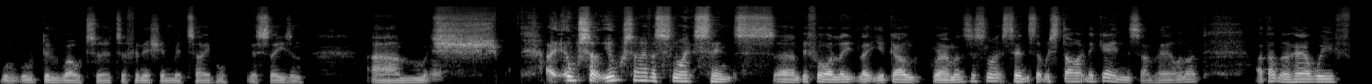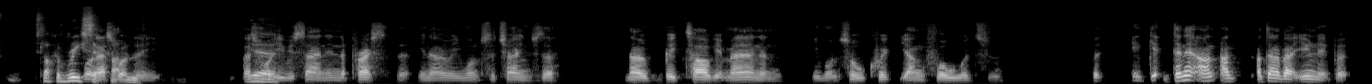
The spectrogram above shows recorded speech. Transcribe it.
will, will do well to to finish in mid-table this season. Um, which I also, you also have a slight sense uh, before I let, let you go, Graham. There's a slight sense that we're starting again somehow, and I, I don't know how we've. It's like a reset well, that's button. What the, that's yeah. what he was saying in the press that you know he wants to change the no big target man, and he wants all quick young forwards. And but it get, then it, I, I, I don't know about you, Nick, but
